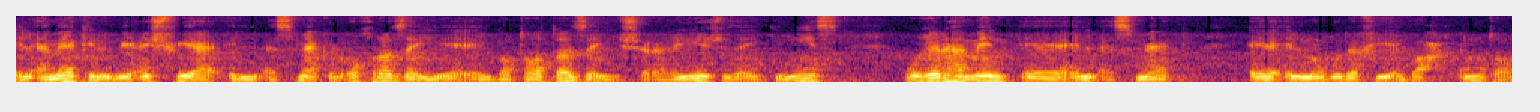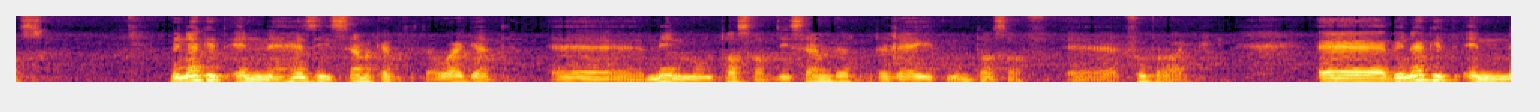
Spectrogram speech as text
الأماكن اللي بيعيش فيها الأسماك الأخرى زي البطاطا زي الشراغيش زي الكنيس وغيرها من الأسماك الموجودة في البحر المتوسط. بنجد إن هذه السمكة بتتواجد من منتصف ديسمبر لغاية منتصف فبراير. بنجد إن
